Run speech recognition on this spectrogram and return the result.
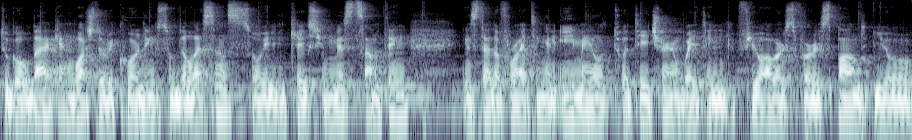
to go back and watch the recordings of the lessons. So in case you missed something, instead of writing an email to a teacher and waiting a few hours for a response, you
